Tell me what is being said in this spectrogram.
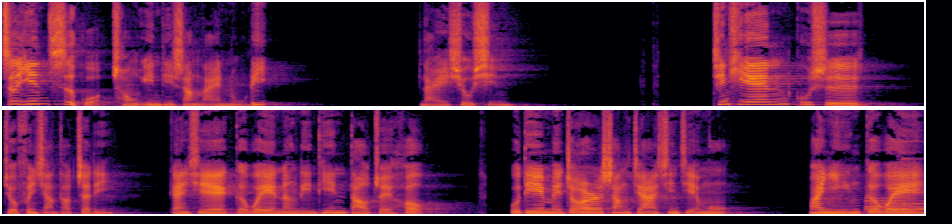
知因是果，从因地上来努力来修行。今天故事。就分享到这里，感谢各位能聆听到最后。固定每周二上架新节目，欢迎各位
